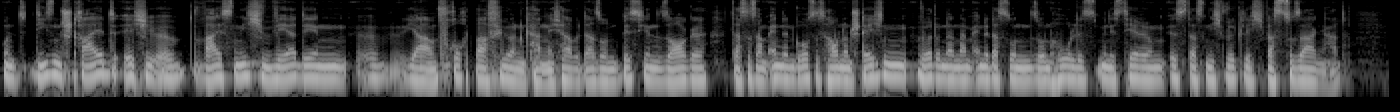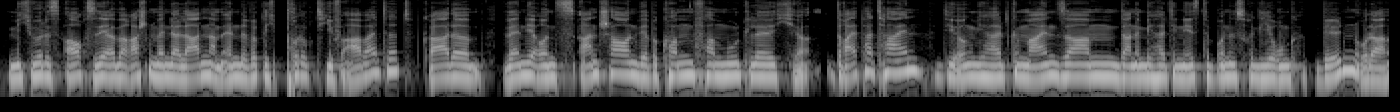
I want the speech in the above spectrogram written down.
Und diesen Streit, ich äh, weiß nicht, wer den äh, ja fruchtbar führen kann. Ich habe da so ein bisschen Sorge, dass es am Ende ein großes Hauen und Stechen wird und dann am Ende das so ein, so ein hohles Ministerium ist, das nicht wirklich was zu sagen hat. Mich würde es auch sehr überraschen, wenn der Laden am Ende wirklich produktiv arbeitet. Gerade wenn wir uns anschauen, wir bekommen vermutlich drei Parteien, die irgendwie halt gemeinsam dann irgendwie halt die nächste Bundesregierung bilden oder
